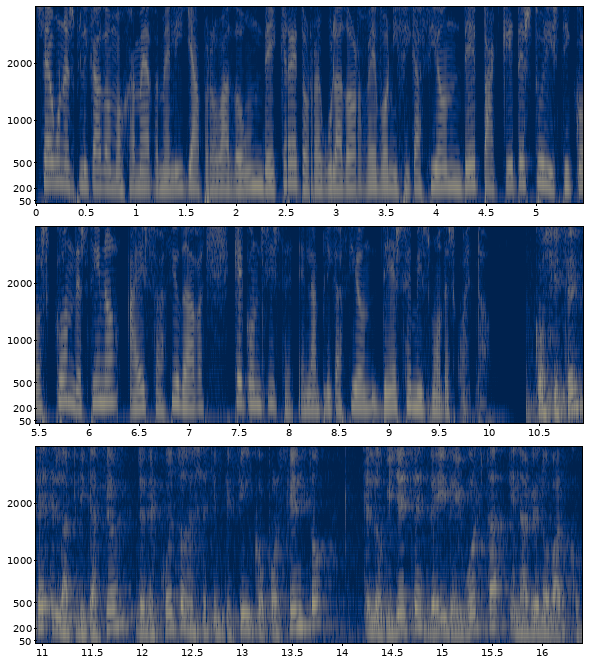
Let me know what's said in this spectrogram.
Según ha explicado Mohamed, Melilla ha aprobado un decreto regulador de bonificación de paquetes turísticos con destino a esa ciudad que consiste en la aplicación de ese mismo descuento. Consistente en la aplicación de descuentos del 75% en los billetes de ida y vuelta en avión o barco,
